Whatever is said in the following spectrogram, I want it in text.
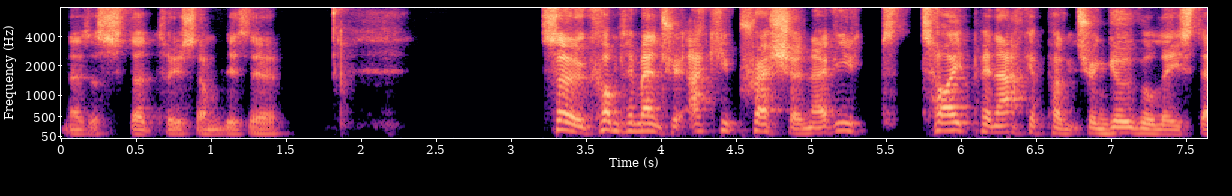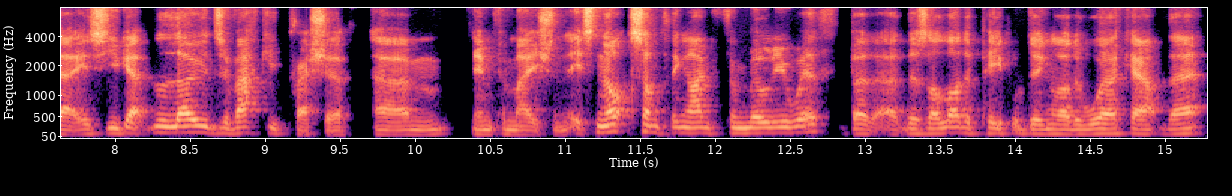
There's a stud through somebody's ear. So complementary acupressure. Now, if you type in acupuncture in Google these days, you get loads of acupressure um, information. It's not something I'm familiar with, but uh, there's a lot of people doing a lot of work out there.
